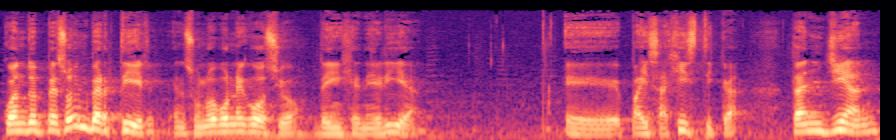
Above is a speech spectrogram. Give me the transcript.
Cuando empezó a invertir en su nuevo negocio de ingeniería eh, paisajística, Tan Jian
